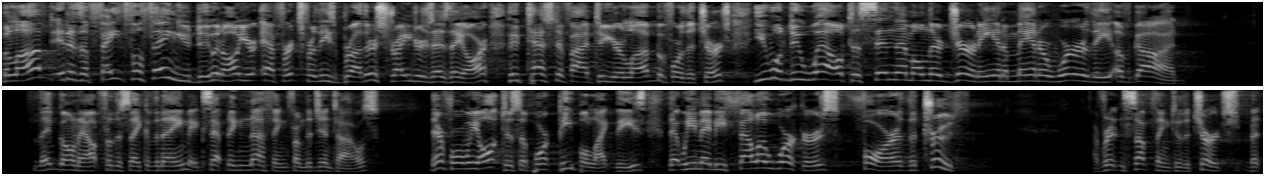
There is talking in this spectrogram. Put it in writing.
Beloved, it is a faithful thing you do in all your efforts for these brothers, strangers as they are, who testified to your love before the church. You will do well to send them on their journey in a manner worthy of God. For they've gone out for the sake of the name, accepting nothing from the Gentiles. Therefore, we ought to support people like these that we may be fellow workers for the truth. I've written something to the church, but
